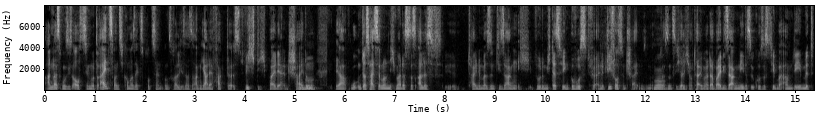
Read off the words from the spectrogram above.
anders muss ich es auszählen, nur 23,6 Prozent unserer Leser sagen, ja, der Faktor ist wichtig bei der Entscheidung. Mhm. Ja, und das heißt ja noch nicht mal, dass das alles äh, Teilnehmer sind, die sagen, ich würde mich deswegen bewusst für eine GeForce entscheiden. Ja. Da sind sicherlich auch Teilnehmer dabei, die sagen, nee, das Ökosystem bei AMD mit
